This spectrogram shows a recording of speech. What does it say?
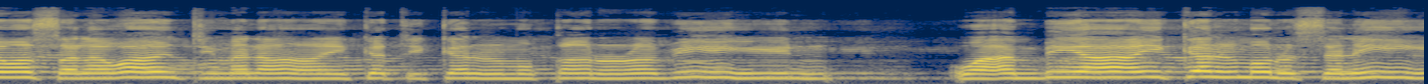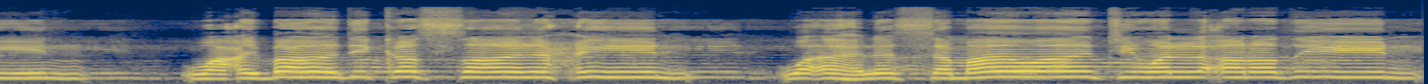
وصلوات ملائكتك المقربين وأنبيائك المرسلين وعبادك الصالحين وأهل السماوات والأرضين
